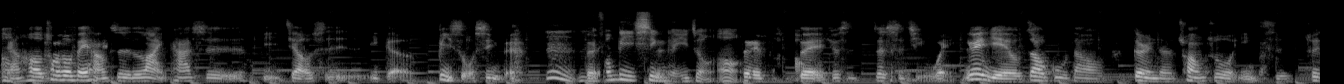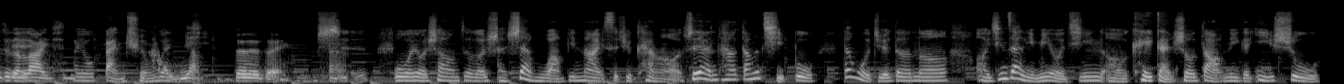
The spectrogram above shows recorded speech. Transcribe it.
然后创作飞航是 Line，它是比较是一个闭锁性的，嗯，对，封闭性的一种，哦，对对，就是这十几位，因为也有照顾到个人的创作隐私，所以这个 Line 是还有版权问题。对对对，是我有上这个善网 Be Nice 去看哦。虽然它刚起步，但我觉得呢，呃，已经在里面有已经呃可以感受到那个艺术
